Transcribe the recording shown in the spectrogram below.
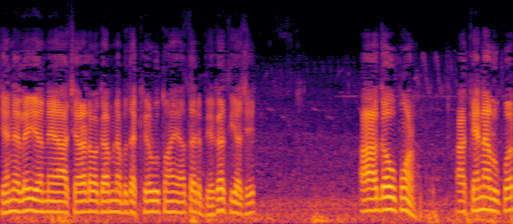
જેને લઈ અને આ ચરાડવા ગામના બધા ખેડૂતો અહીંયા અત્યારે ભેગા થયા છે. આ અગાઉ પણ આ કેનાલ ઉપર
